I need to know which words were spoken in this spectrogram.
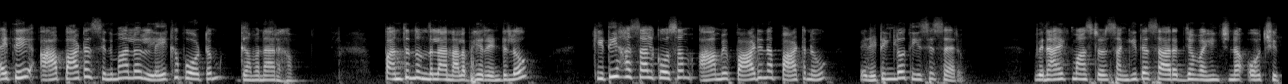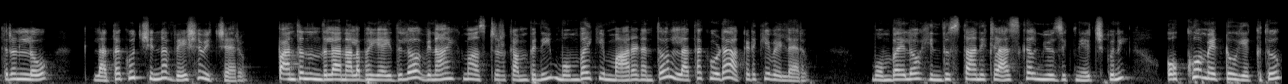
అయితే ఆ పాట సినిమాలో లేకపోవటం గమనార్హం. పంతొమ్మిది వందల నలభై రెండులో కిటీ హసాల్ కోసం ఆమె పాడిన పాటను ఎడిటింగ్లో తీసేశారు. వినాయక్ మాస్టర్ సంగీత సారథ్యం వహించిన ఓ చిత్రంలో లతకు చిన్న వేషం ఇచ్చారు. పంతొమ్మిది వందల నలభై ఐదులో వినాయక్ మాస్టర్ కంపెనీ ముంబైకి మారడంతో లత కూడా అక్కడికి వెళ్ళారు ముంబైలో హిందుస్థానీ క్లాసికల్ మ్యూజిక్ నేర్చుకుని ఒక్కో మెట్టు ఎక్కుతూ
